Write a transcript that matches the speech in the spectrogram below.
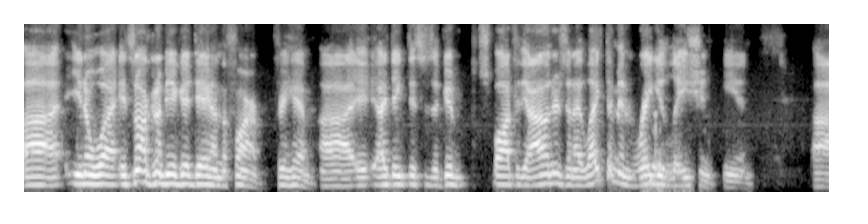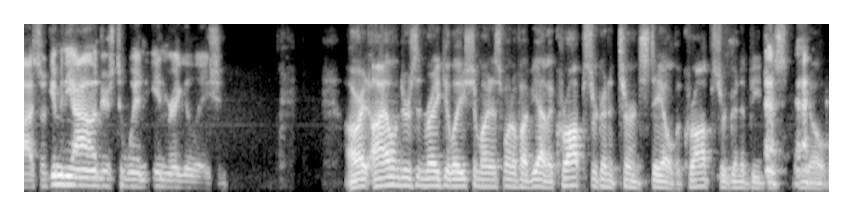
uh, you know what? It's not going to be a good day on the farm for him. Uh, I think this is a good spot for the Islanders, and I like them in regulation, Ian. Uh, so give me the Islanders to win in regulation. All right, Islanders in regulation minus 105. Yeah, the crops are going to turn stale. The crops are going to be just, you know,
